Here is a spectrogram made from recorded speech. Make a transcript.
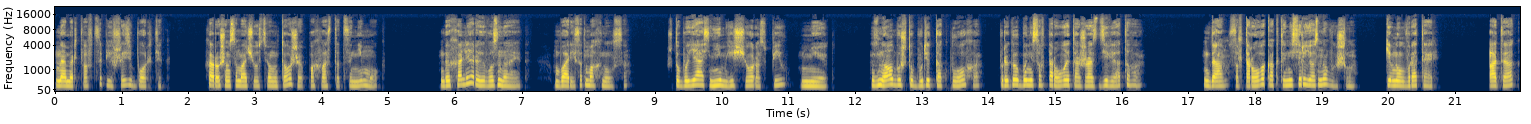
намертво вцепившись в бортик. Хорошим самочувствием тоже похвастаться не мог. Да холера его знает. Борис отмахнулся. Чтобы я с ним еще раз пил? Нет. Знал бы, что будет так плохо, прыгал бы не со второго этажа, а с девятого. Да, со второго как-то несерьезно вышло, кивнул вратарь. А так,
